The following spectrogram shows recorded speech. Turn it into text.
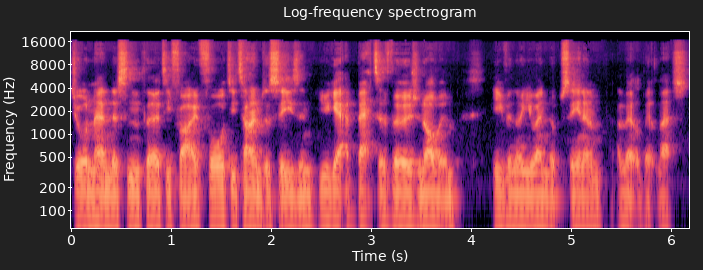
Jordan Henderson 35, 40 times a season, you get a better version of him, even though you end up seeing him a little bit less.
